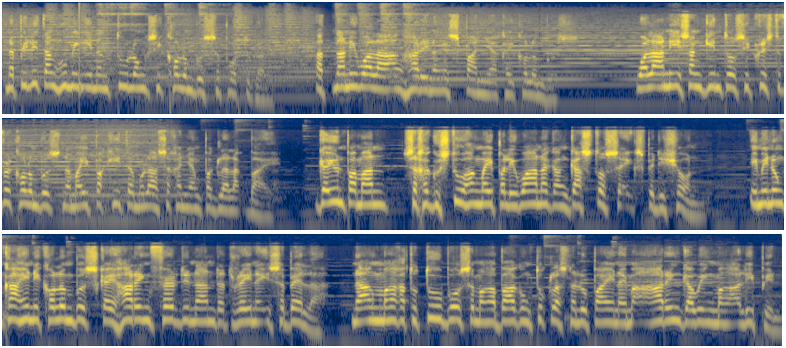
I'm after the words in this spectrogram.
napilitang humingi ng tulong si Columbus sa Portugal at naniwala ang hari ng Espanya kay Columbus. Wala ni isang ginto si Christopher Columbus na maipakita mula sa kanyang paglalakbay. Gayunpaman, sa kagustuhang may paliwanag ang gastos sa ekspedisyon, iminungkahi ni Columbus kay Haring Ferdinand at Reyna Isabella na ang mga katutubo sa mga bagong tuklas na lupain ay maaaring gawing mga alipin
